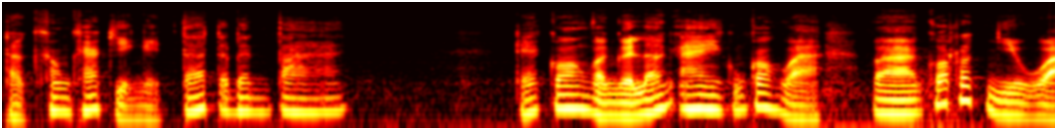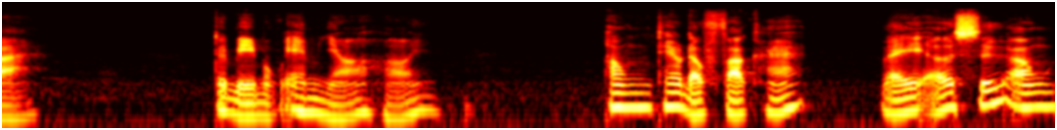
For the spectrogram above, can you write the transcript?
Thật không khác gì ngày Tết ở bên ta ấy. Trẻ con và người lớn ai cũng có quà và có rất nhiều quà. Tôi bị một em nhỏ hỏi, Ông theo đạo Phật hả? Vậy ở xứ ông,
